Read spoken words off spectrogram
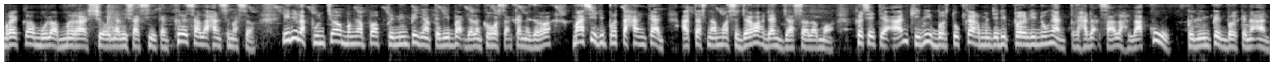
mereka mula merasionalisasikan kesalahan semasa. Inilah punca mengapa pemimpin yang terlibat dalam kerosakan negara masih dipertahankan atas nama sejarah dan jasa lama. Kesetiaan kini bertukar menjadi perlindungan terhadap salah laku pemimpin berkenaan.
